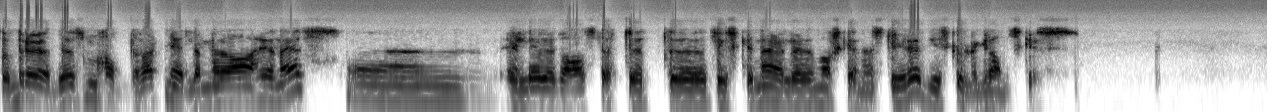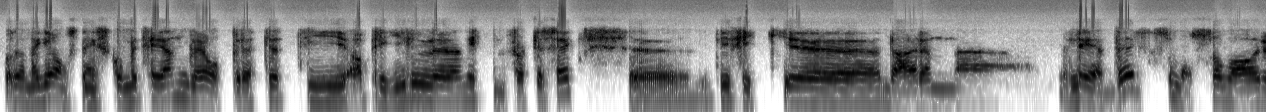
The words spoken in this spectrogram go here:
Så brødre som hadde vært medlemmer av NS, eh, eller da støttet eh, tyskerne eller norske NS-styret, de skulle granskes. Og denne Granskningskomiteen ble opprettet i april 1946. Eh, de fikk der en leder som også var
